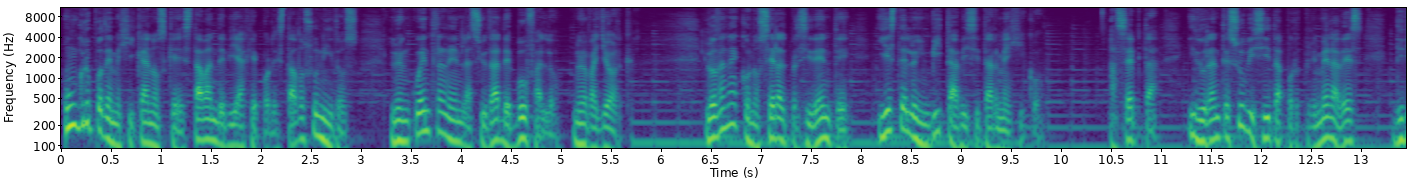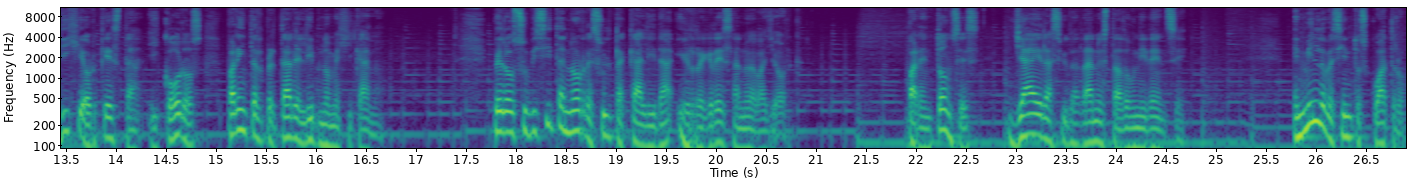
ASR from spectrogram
Un grupo de mexicanos que estaban de viaje por Estados Unidos lo encuentran en la ciudad de Buffalo, Nueva York. Lo dan a conocer al presidente y este lo invita a visitar México. Acepta y durante su visita por primera vez dirige orquesta y coros para interpretar el himno mexicano. Pero su visita no resulta cálida y regresa a Nueva York. Para entonces ya era ciudadano estadounidense. En 1904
